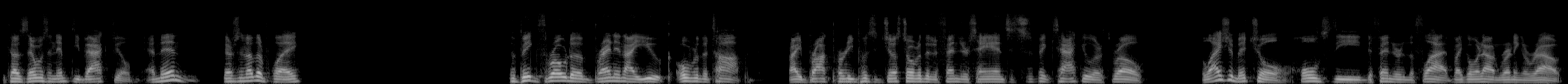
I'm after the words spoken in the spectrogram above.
because there was an empty backfield. And then there's another play the big throw to Brandon Aiyuk over the top, right? Brock Purdy puts it just over the defender's hands. It's a spectacular throw. Elijah Mitchell holds the defender in the flat by going out and running a route.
